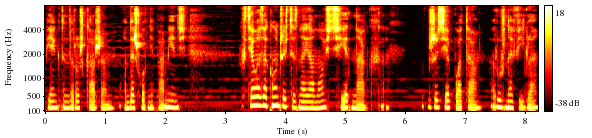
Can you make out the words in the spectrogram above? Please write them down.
pięknym dorożkarzem odeszło w niepamięć, chciała zakończyć tę znajomość, jednak życie płata różne figle.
